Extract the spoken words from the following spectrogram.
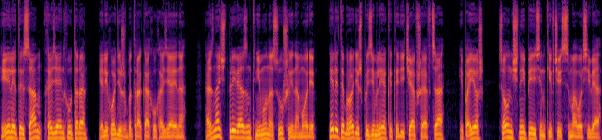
Или ты сам хозяин хутора, или ходишь в батраках у хозяина, а значит, привязан к нему на суше и на море. Или ты бродишь по земле, как одичавшая овца, и поешь солнечные песенки в честь самого себя.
